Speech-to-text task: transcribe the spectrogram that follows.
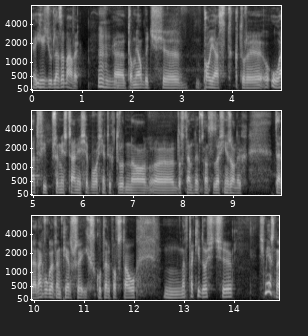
jeździł dla zabawy. E, To miał być e, pojazd, który ułatwi przemieszczanie się po właśnie tych trudno e, dostępnych, często zaśnieżonych terenach. W ogóle ten pierwszy ich skuter powstał mm, no, w taki dość śmieszny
